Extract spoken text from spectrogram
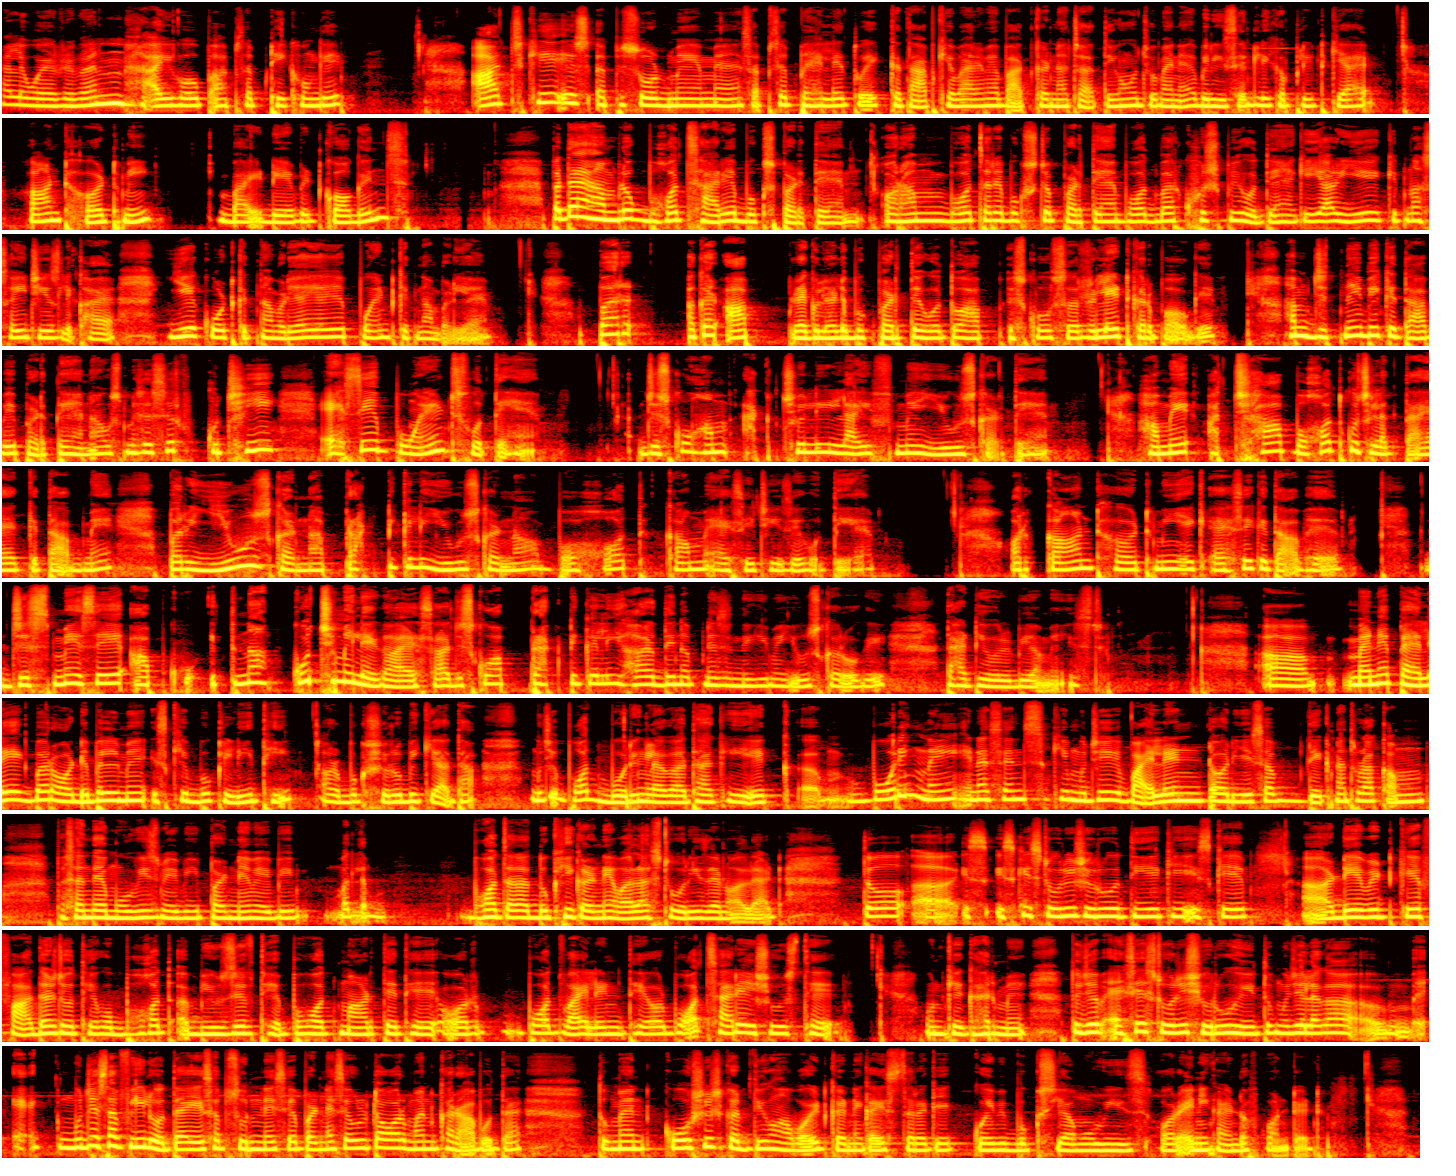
Hello everyone I hope आप सब ठीक होंगे। आज के इस एपिसोड में मैं सबसे पहले तो एक किताब के बारे में बात करना चाहती हूँ, जो मैंने अभी रिसेंटली कंप्लीट किया है। Can't hurt me by David Goggins पता है, हम लोग बहुत सारे बुक्स पढ़ते हैं और हम बहुत सारे बुक्स जब पढ़ते हैं, बहुत बार खुश भी होते हैं कि यार ये कितना सही चीज़ लिखा है, ये कोट कितना बढ़िया है या ये पॉइंट कितना बढ़िया है। पर अगर आप रेगुलरली बुक पढ़ते हो तो आप इसको रिलेट कर पाओगे। हम जितने भी किताबें पढ़ते हैं ना, उसमें से सिर्फ़ कुछ ही ऐसे पॉइंट्स होते हैं, जिसको हम एक्चुअली लाइफ में यूज़ करते हैं। हमें अच्छा बहुत कुछ लगता है किताब में, पर यूज़ करना प्रैक्टिकली यूज़ करना बहुत कम ऐसी चीज़ें होती है। और कांट हर्ट मी एक ऐसी किताब है जिसमें से आपको इतना कुछ मिलेगा ऐसा जिसको आप प्रैक्टिकली हर दिन अपने ज़िंदगी में यूज़ करोगे that you will be amazed मैंने पहले एक बार ऑडिबल में इसकी बुक ली थी और बुक शुरू भी किया था। मुझे बहुत बोरिंग लगा था कि एक बोरिंग नहीं इन अ सेंस कि मुझे वायलेंट और ये सब देखना थोड़ा कम पसंद है मूवीज़ में भी, पढ़ने में भी मतलब बहुत ज़्यादा दुखी करने वाला स्टोरीज़ एंड ऑल दैट तो इस, इसकी स्टोरी शुरू होती है कि इसके डेविड के फादर जो थे वो बहुत अब्यूज़िव थे, बहुत मारते थे और बहुत वायलेंट थे और बहुत सारे इश्यूज़ थे उनके घर में। तो जब ऐसे स्टोरी शुरू हुई तो मुझे लगा मुझे ऐसा फील होता है ये सब सुनने से, पढ़ने से उल्टा और मन ख़राब होता है। तो मैं कोशिश करती हूँ अवॉइड करने का इस तरह के कोई भी बुक्स या मूवीज़ और एनी काइंड ऑफ़ कंटेंट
